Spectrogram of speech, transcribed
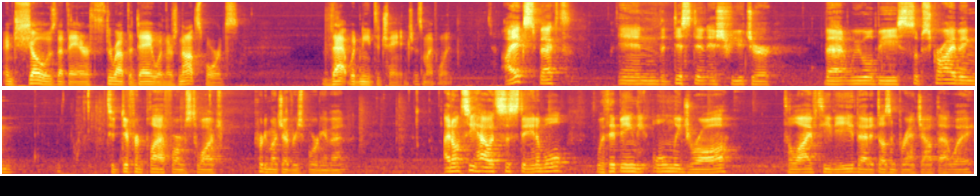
and shows that they air throughout the day when there's not sports, that would need to change. Is my point. I expect in the distant-ish future that we will be subscribing to different platforms to watch pretty much every sporting event. I don't see how it's sustainable with it being the only draw to live TV that it doesn't branch out that way.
